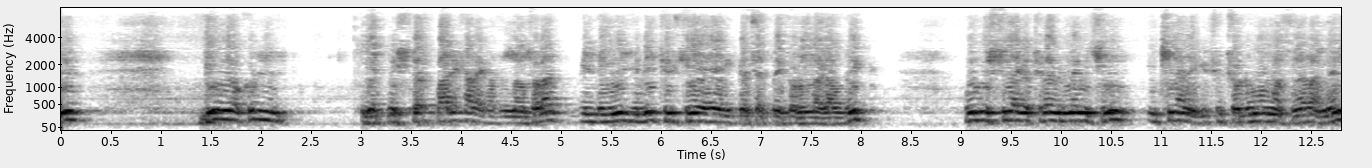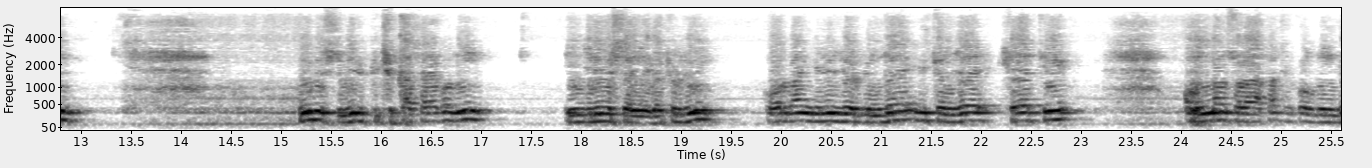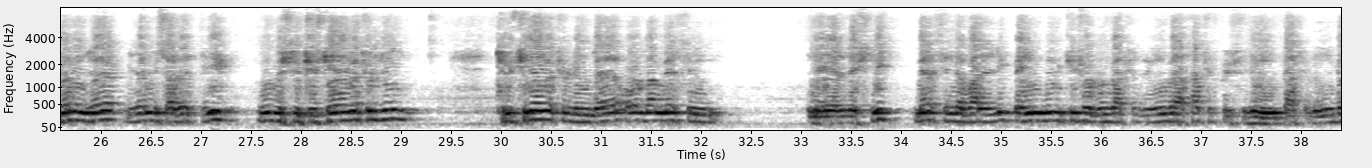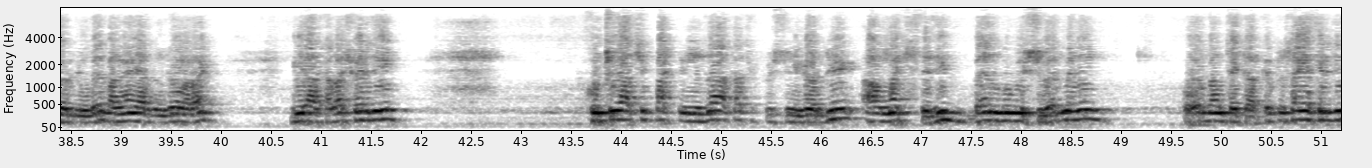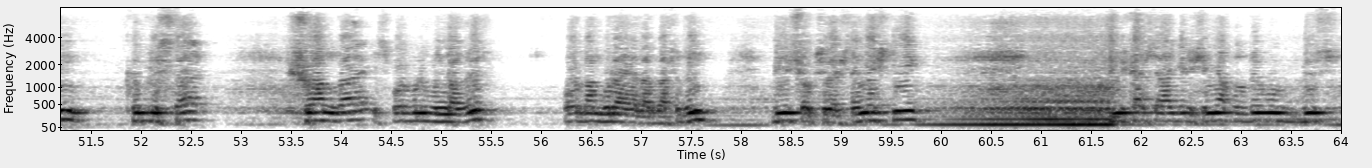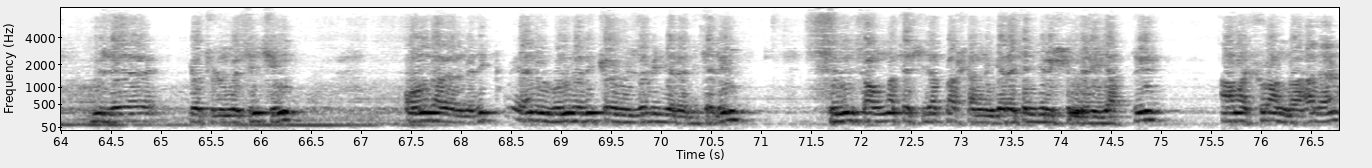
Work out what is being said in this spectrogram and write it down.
1974 Barış Harekatı'ndan sonra bildiğiniz gibi Türkiye'ye göç etmek zorunda kaldık. Bu büstüne götürebilmem için iki tane küçük çocuğum olmasına rağmen büstü bir küçük kasaya koydum. İngiliz üstlerine götürdüm. Oradan İngiliz gördüğümde ilk önce şey etti, ondan sonra Atatürk olduğunu görünce bize müsaade etti. Büstü Türkiye'ye götürdüm. Türkiye'ye götürdüğümde oradan Mersin'e yerleştik. Mersin'de valilik benim bu iki çocuğu taşıdığımı ve Atatürk büstünü taşıdığımı gördüğünde bana yardımcı olarak bir arkadaş verdi. Kutuyu açıp baktığımızda Atatürk büstünü gördü, almak istedi. Ben bu büstü vermedim. Oradan tekrar Kıbrıs'a getirdim. Kıbrıs'ta şu anda spor kulübündedir. Oradan buraya kadar taşıdım. Birçok süreçten geçti. Birkaç daha girişim yapıldı bu büst müzeye götürülmesi için. Onu da vermedik. En uygunu dedik köyümüzde bir yere dikelim. Sivil Savunma Teşkilat Başkanı'nın gereken girişimleri yaptı. Ama şu anda hala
